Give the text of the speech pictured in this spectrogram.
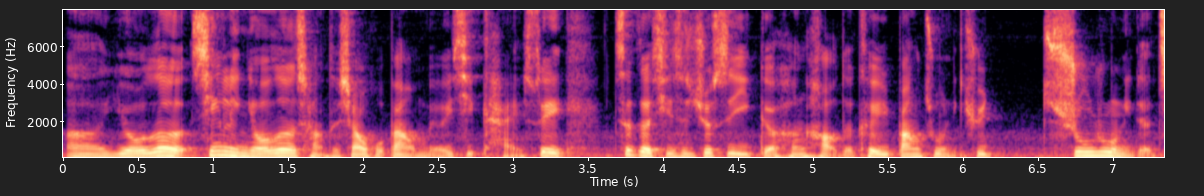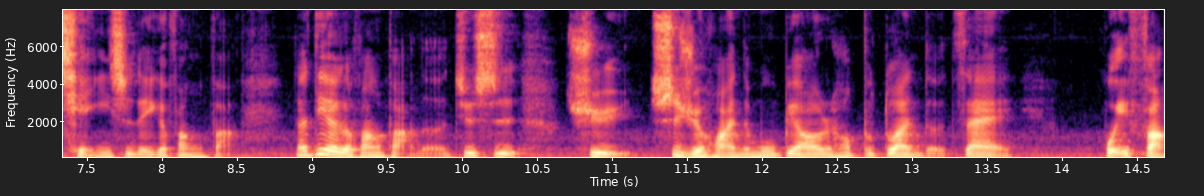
呃游乐心灵游乐场的小伙伴，我们有一起开，所以这个其实就是一个很好的可以帮助你去输入你的潜意识的一个方法。那第二个方法呢，就是去视觉化你的目标，然后不断的在。回放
